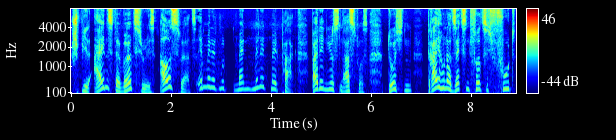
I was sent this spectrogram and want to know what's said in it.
Spiel 1 der World Series auswärts im Minute, Minute Maid Park bei den Houston Astros durch einen 346 Foot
